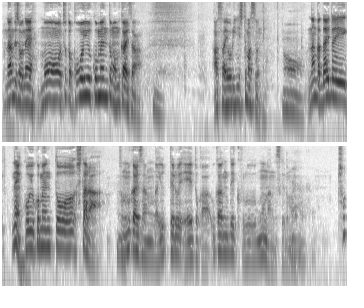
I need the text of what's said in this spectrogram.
なんでしょうね。もうちょっとこういうコメントも向井さん、朝寄りにしてますよね。なんか大体ね、こういうコメントをしたら、その向井さんが言ってる絵とか浮かんでくるもんなんですけども、ちょっ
